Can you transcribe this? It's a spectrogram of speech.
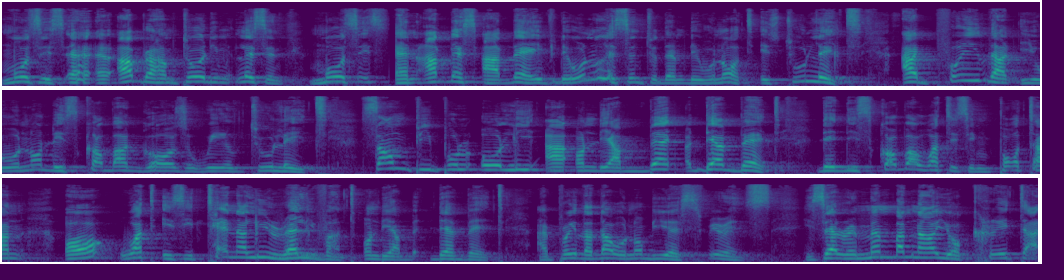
Moses, uh, uh, Abraham told him, "Listen, Moses and others are there. If they won't listen to them, they will not. It's too late." I pray that you will not discover God's will too late. Some people only are on their bed, their bed. They discover what is important or what is eternally relevant on their, their bed. I pray that that will not be your experience. He said, Remember now your Creator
